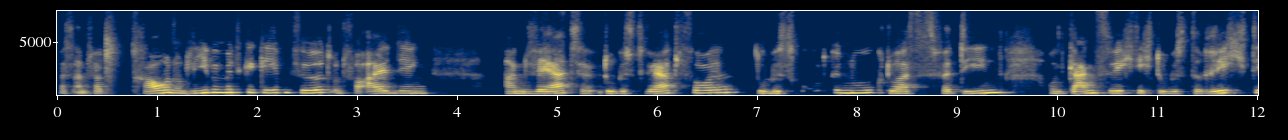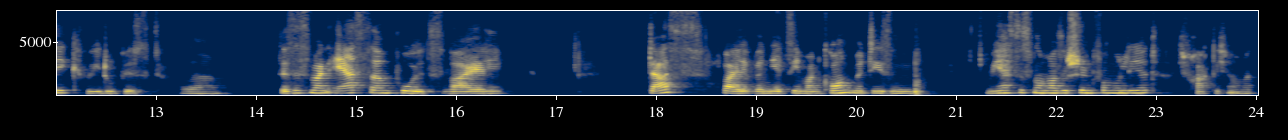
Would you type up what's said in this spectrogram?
was an Vertrauen und Liebe mitgegeben wird und vor allen Dingen an Werte. Du bist wertvoll, du bist gut genug, du hast es verdient und ganz wichtig, du bist richtig, wie du bist. Ja. Das ist mein erster Impuls, weil das, weil wenn jetzt jemand kommt mit diesem, wie hast du es nochmal so schön formuliert? Ich frage dich nochmal.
